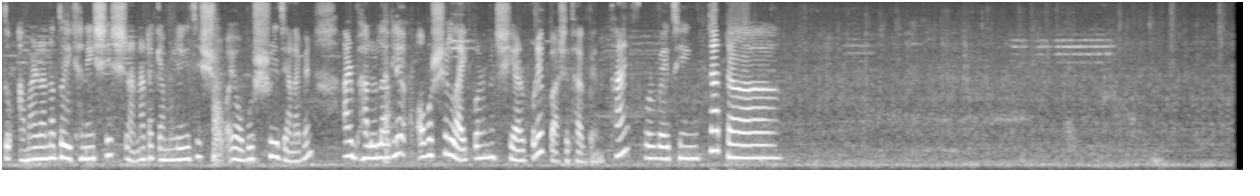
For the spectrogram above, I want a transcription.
তো আমার রান্না তো এখানেই শেষ। রান্নাটা কেমন লেগেছে সবাই অবশ্যই জানাবেন। আর ভালো লাগলে অবশ্যই লাইক করবেন শেয়ার করে পাশে থাকবেন। Thanks for watching tata!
